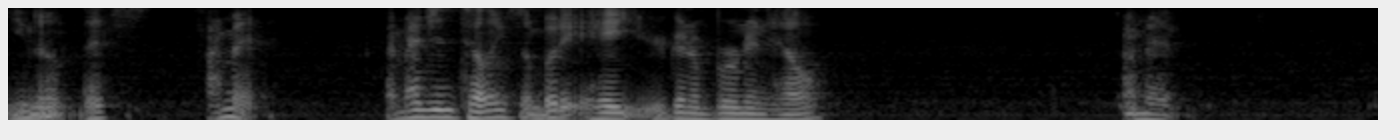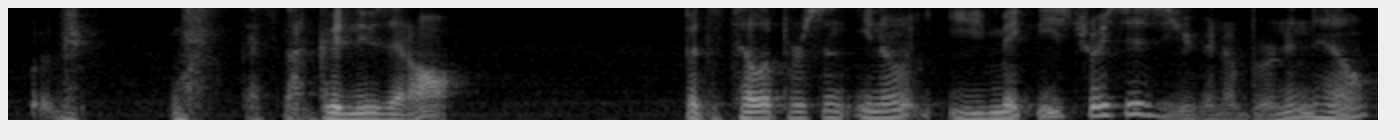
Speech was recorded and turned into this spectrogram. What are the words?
You know, that's, I mean, imagine telling somebody, hey, you're going to burn in hell. I mean, that's not good news at all. But to tell a person, you know, you make these choices, you're going to burn in hell.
